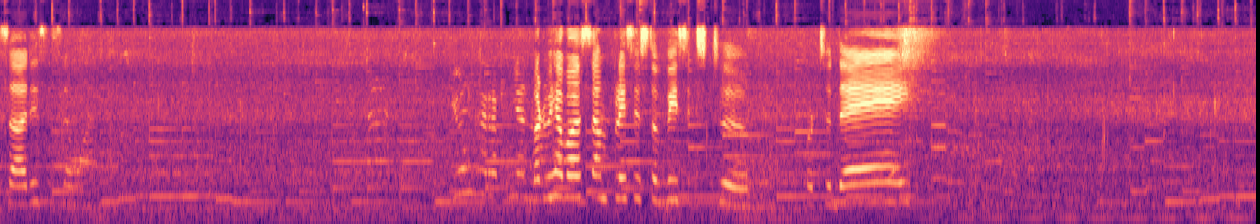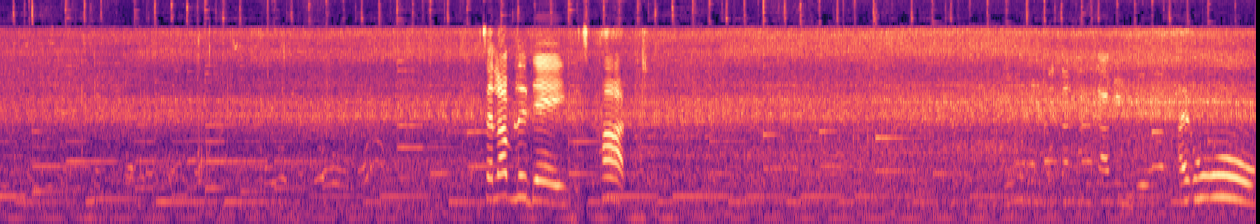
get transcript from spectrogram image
So this is the one. But we have uh, some places to visit too for today. It's a lovely day. It's hot. Ay, oo.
